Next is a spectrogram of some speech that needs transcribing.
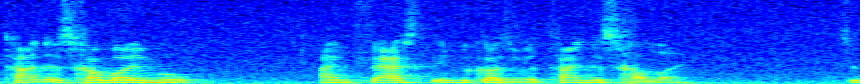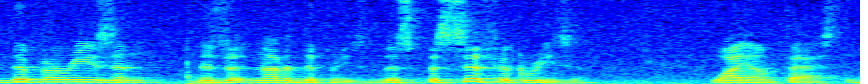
Chalaimhu. I'm fasting because of a Tanis Chalaim. It's a different reason. There's a, not a different reason. The specific reason why I'm fasting.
